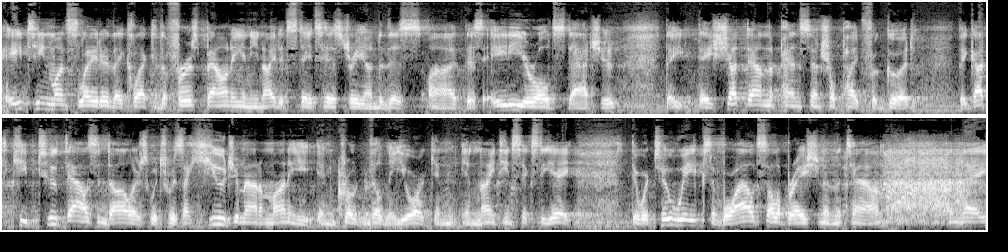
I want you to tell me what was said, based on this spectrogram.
18 months later, they collected the first bounty in United States history under this uh, this 80 year old statute. They they shut down the Penn Central pipe for good. They got to keep two thousand dollars, which was a huge amount of money in Crotonville, New York, in, in 1968. There were two weeks of wild celebration in the town, and they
